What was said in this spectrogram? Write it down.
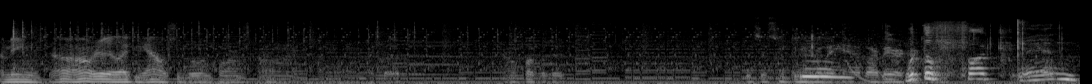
I mean, I don't, I don't really like Meowth in bowling form. I don't, I don't like that. I don't fuck with it. which is something we really have barbaric. What the fuck, man?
